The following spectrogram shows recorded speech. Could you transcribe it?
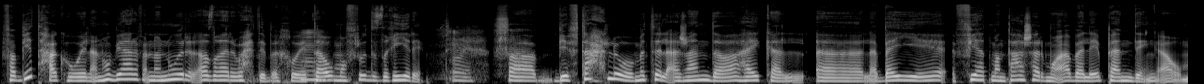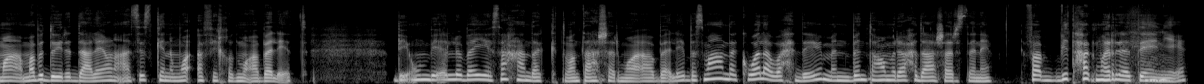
فبيضحك هو لأنه هو بيعرف إنه نور أصغر وحدة بإخواتها ومفروض صغيرة. فبيفتح له مثل أجندة هيكل آه لبيي فيها 18 مقابلة بندنج أو ما ما بده يرد عليهم. على أساس كان موقف ياخد مقابلات بيقوم بيقول له بيي صح عندك 18 مقابلة بس ما عندك ولا وحدة من بنت عمرها 11 سنة. فبيضحك مرة تانية.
